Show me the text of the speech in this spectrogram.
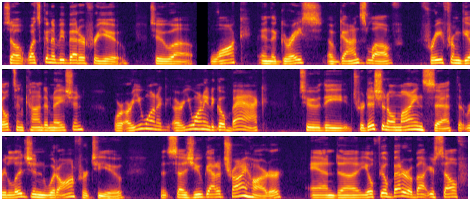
So, what's going to be better for you? To uh, walk in the grace of God's love, free from guilt and condemnation, or are you want to, are you wanting to go back to the traditional mindset that religion would offer to you, that says you've got to try harder and uh, you'll feel better about yourself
